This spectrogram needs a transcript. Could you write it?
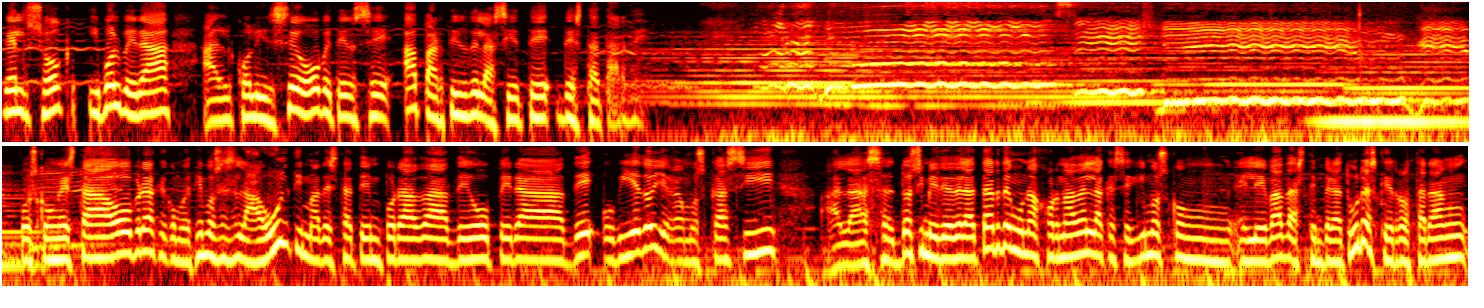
Gelsock y volverá al Coliseo Obetense a partir de las 7 de esta tarde. Pues con esta obra, que como decimos es la última de esta temporada de ópera de Oviedo, llegamos casi a las dos y media de la tarde en una jornada en la que seguimos con elevadas temperaturas que rozarán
